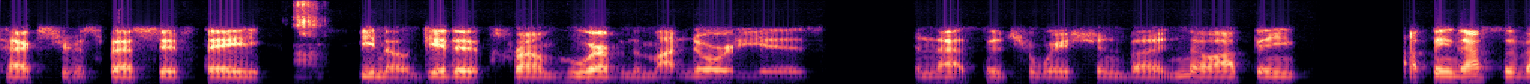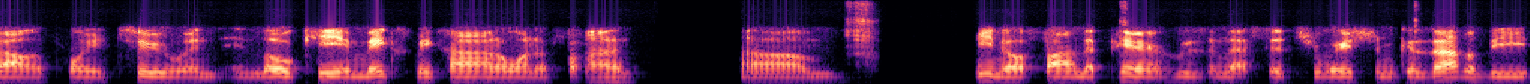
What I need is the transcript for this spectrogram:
texture especially if they you know get it from whoever the minority is in that situation. But no i think i think that's a valid point too. And, and low key it makes me kind of want to find um you know find a parent who's in that situation because that'll be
